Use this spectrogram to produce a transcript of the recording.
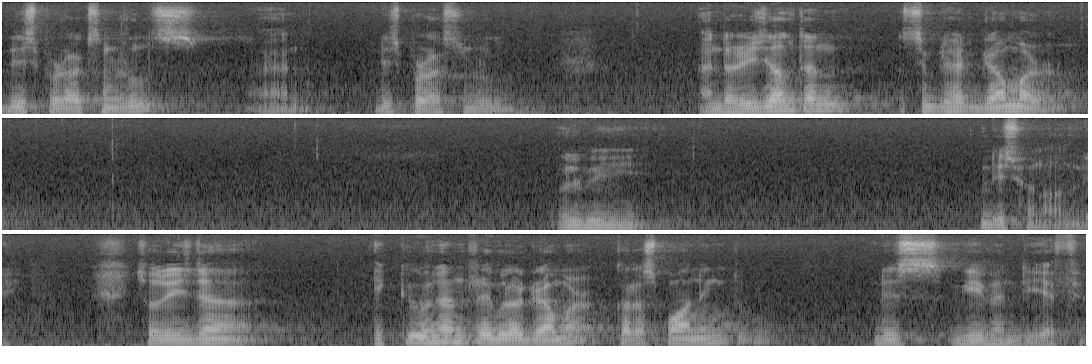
these production rules and this production rule and the resultant simplified grammar will be this one only. So, this is the equivalent regular grammar corresponding to this given DFA.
